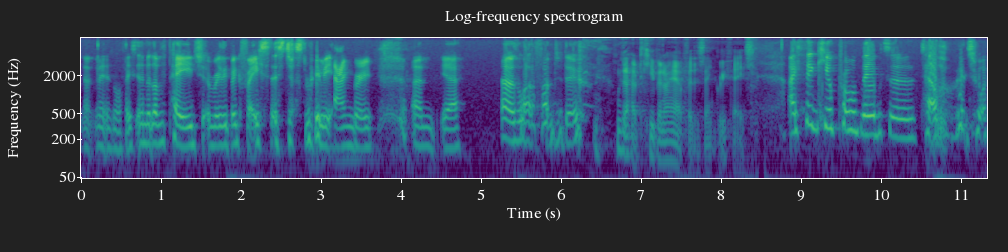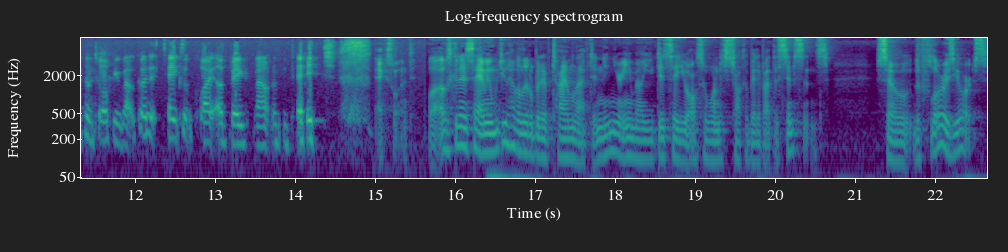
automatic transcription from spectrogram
not middle of the face, in the middle of the page, a really big face that's just really angry, and yeah, that was a lot of fun to do. We'll have to keep an eye out for this angry face. I think you'll probably be able to tell which one I'm talking about because it takes up quite a big amount of the page. Excellent. Well, I was going to say, I mean, we do have a little bit of time left, and in your email, you did say you also wanted to talk a bit about The Simpsons. So the floor is yours.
